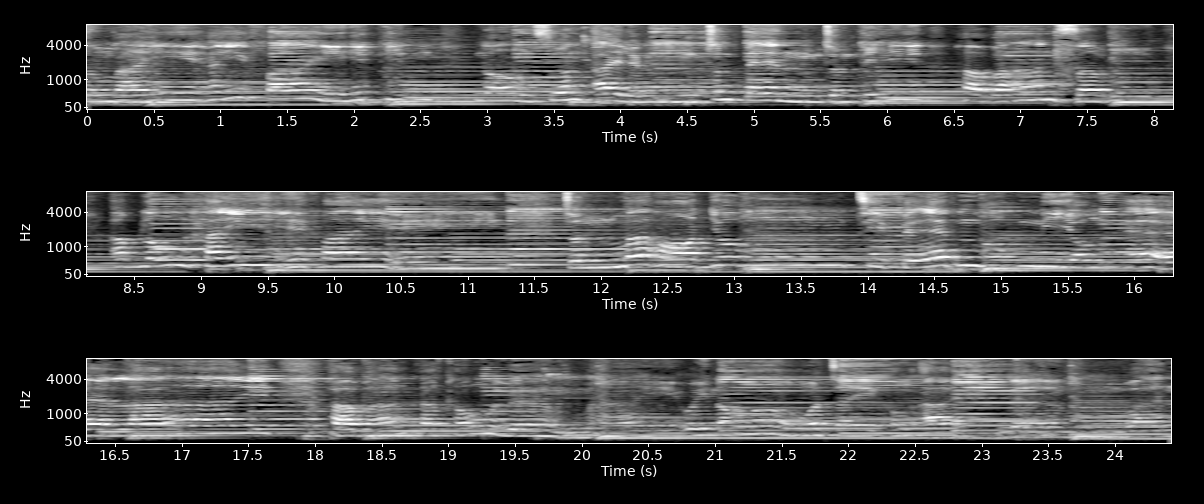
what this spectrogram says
สมัยให้ไฟพิน น้องสวนไอเล่นจนเป็นจนตีฮาวานสวีอับลงให้ไฟ จนมาหอดยุคที่เฟซบุ๊กนิยมแพร่หลายภาพานถ้าเขาเริ่มหายโอ้ยน้อหัวใจของไอเริ่มวัน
